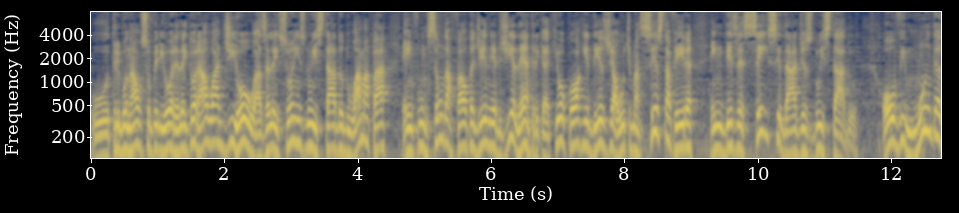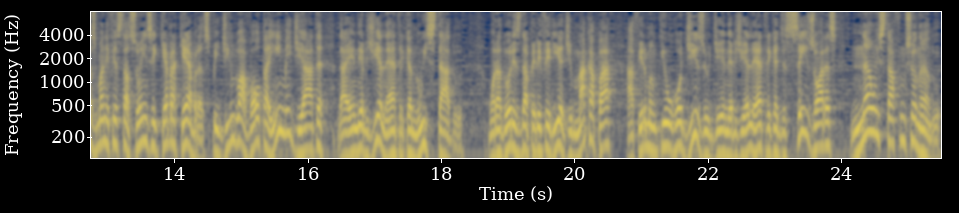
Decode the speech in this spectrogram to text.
O Tribunal Superior Eleitoral adiou as eleições no estado do Amapá em função da falta de energia elétrica que ocorre desde a última sexta-feira em 16 cidades do estado. Houve muitas manifestações e quebra-quebras pedindo a volta imediata da energia elétrica no estado. Moradores da periferia de Macapá afirmam que o rodízio de energia elétrica de 6 horas não está funcionando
